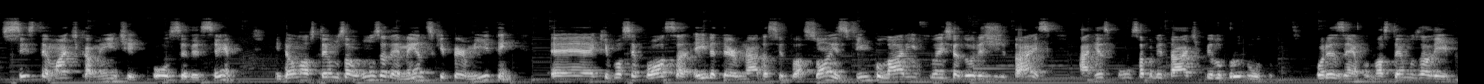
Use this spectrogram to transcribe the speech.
sistematicamente o CDC, então nós temos alguns elementos que permitem é, que você possa, em determinadas situações, vincular influenciadores digitais à responsabilidade pelo produto. Por exemplo, nós temos ali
